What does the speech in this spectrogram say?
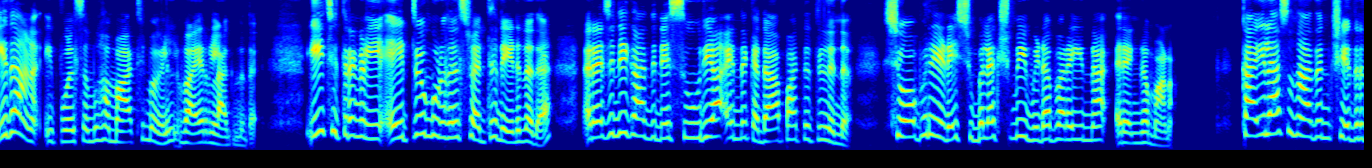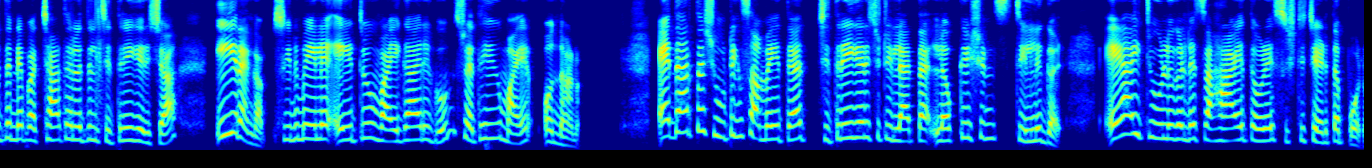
ഇതാണ് ഇപ്പോൾ സമൂഹ മാധ്യമങ്ങളിൽ വൈറലാകുന്നത്. ഈ ചിത്രങ്ങളിൽ ഏറ്റവും കൂടുതൽ ശ്രദ്ധ നേടുന്നത് രജനീകാന്തിന്റെ സൂര്യ എന്ന കഥാപാത്രത്തിൽ നിന്ന് ശോഭനയുടെ ശുഭലക്ഷ്മി വിട പറയുന്ന രംഗമാണ്. കൈലാസനാഥൻ ക്ഷേത്രത്തിന്റെ പശ്ചാത്തലത്തിൽ ചിത്രീകരിച്ച ഈ രംഗം സിനിമയിലെ ഏറ്റവും വൈകാരികവും ശ്രദ്ധേയവുമായ ഒന്നാണ്. യഥാർത്ഥ ഷൂട്ടിംഗ് സമയത്ത് ചിത്രീകരിച്ചിട്ടില്ലാത്ത ലൊക്കേഷൻ സ്റ്റില്ലുകൾ എ ഐ ടൂളുകളുടെ സഹായത്തോടെ സൃഷ്ടിച്ചെടുത്തപ്പോൾ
